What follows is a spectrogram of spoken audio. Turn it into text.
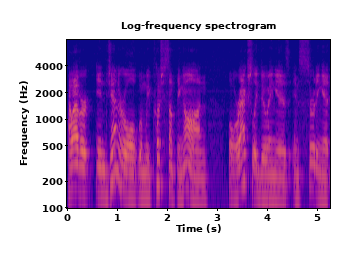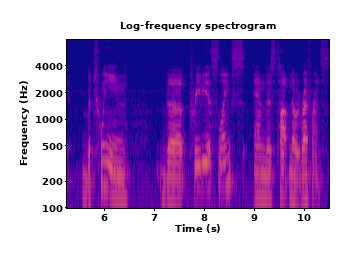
However, in general, when we push something on, what we're actually doing is inserting it between the previous links and this top node reference.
